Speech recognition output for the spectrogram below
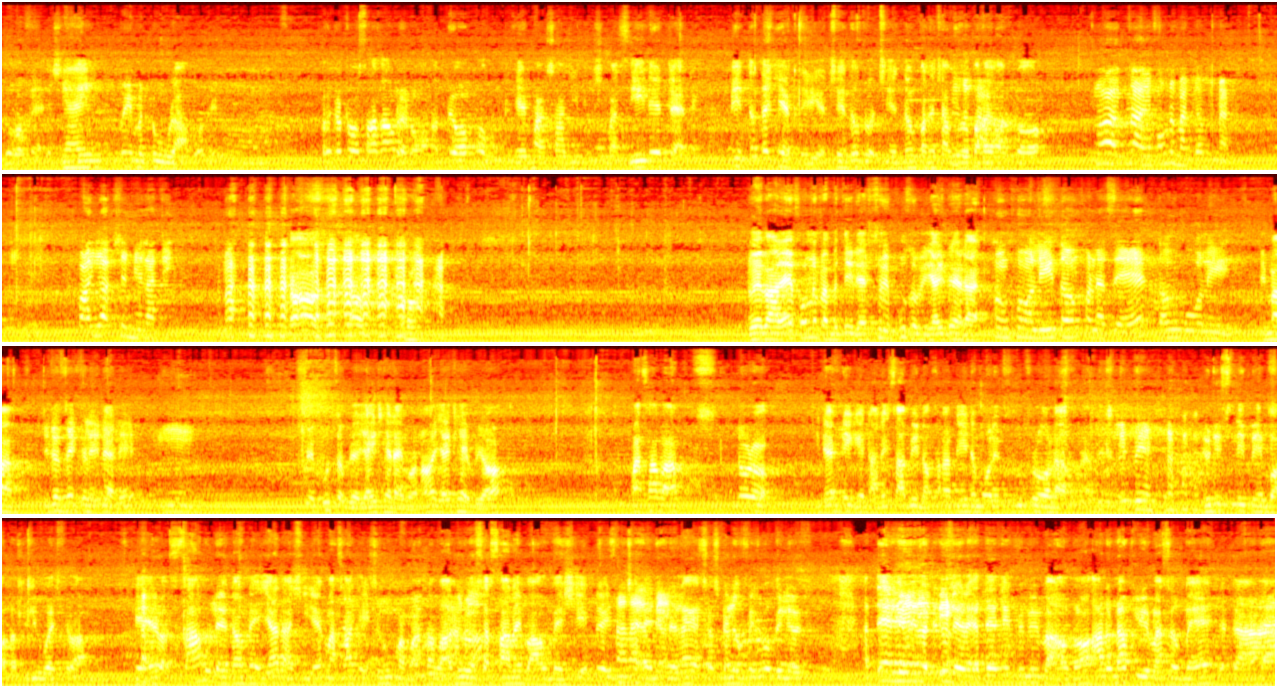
တော့ပဲအရင်ပြေးမတူတာပေါ့လေ။တော့တော်စားကောင်းတယ်တော့အပြောမဟုတ်ဘူးတကယ်မှစားကြည့်လို့ရှိမှဈေးနဲ့တက်တယ်။ပြီးတက်တက်ရက်ကလေးအချင်းတော့တော့အချင်းတော့ဘာသာချောက်လို့ဘာသာတော့ငါငါရေပုံးနဲ့မှပြောမှာဖာရဖြစ်မြင်လာတိမ လွယ်ပါတယ်ဖုန်းနံပါတ်မသိတယ်ရွှေပူဆိုပြီးရိုက်ထည့်လိုက်ခွန်ခွန်လေး390 3လေးဒီမှာဒီလိုစိတ်ကလေးနဲ့လေอืมရွှေပူဆိုပြီးရိုက်ထည့်လိုက်ပေါ့နော်ရိုက်ထည့်ပြီးတော့မဆာပါတော့ဒီတဲ့နေ့ကဒါလေးစားပြီးတော့ခဏလေးနမောလေးဖူးဖလောလာတယ်စလစ်ပင် beauty sleeping ပေါ့နော် beauty wash တော့ ကဲအဲ့တော့စားဖို့လည်းကောင်းတဲ့ရတာရှိတယ်မှာစားတဲ့သူမှမှာစားပါသူတို့ဆက်စားလိုက်ပါအောင်မယ်ရှေ့တွေ့ဒီ channel နဲ့လည်း subscribe လုပ် Facebook ပေးလို့အတဲလေးတော့ဒီလိုလည်းအတဲလေးပေးပေးပါအောင်နော်အားလုံးနောက်ကြည့်ရမှာဆုံးမယ်တတာအာ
